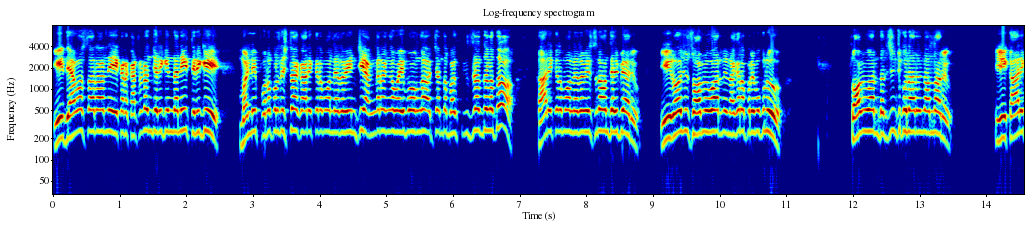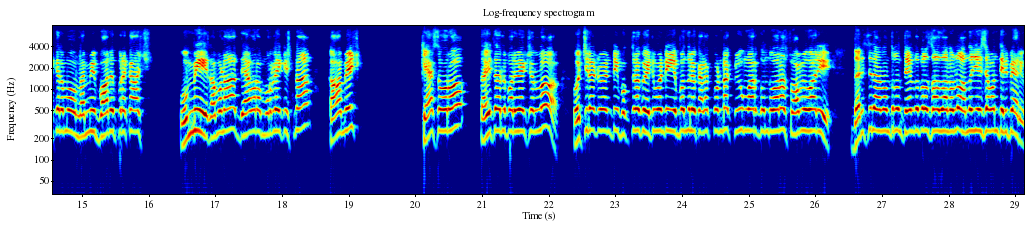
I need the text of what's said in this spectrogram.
ఈ దేవస్థానాన్ని ఇక్కడ కట్టడం జరిగిందని తిరిగి మళ్ళీ పునఃప్రతిష్ఠా కార్యక్రమం నిర్వహించి అంగరంగ వైభవంగా అత్యంత భక్తి శ్రద్ధలతో కార్యక్రమాలు నిర్వహిస్తున్నామని తెలిపారు. ఈ రోజు స్వామివారిని నగర ప్రముఖులు స్వామివారిని దర్శించుకున్నారని అన్నారు. ఈ కార్యక్రమం నమ్మి భానుప్రకాష్ ఉమ్మి రమణ దేవర మురళీకృష్ణ కామేష్ కేశవరావు తదితరుల పర్యవేక్షణలో వచ్చినటువంటి భక్తులకు ఎటువంటి ఇబ్బందులు కలగకుండా క్యూ మార్గం ద్వారా స్వామివారి దర్శన అనంతరం తీర్థ ప్రసాదాలను అందజేశామని తెలిపారు.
